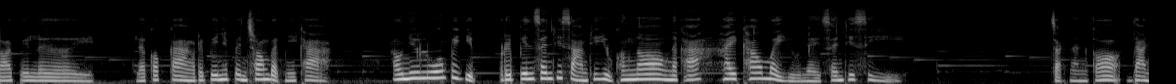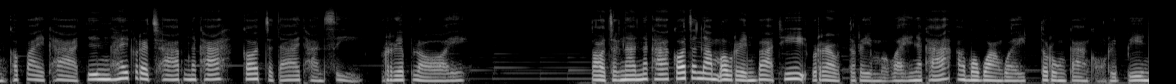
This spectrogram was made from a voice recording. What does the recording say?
ลอดไปเลย แล้วก็กางริบบิ้นให้เป็นช่องแบบนี้ค่ะ เอานิ้วล้วงไปหยิบริบบิ้นเส้นที่ 3 ที่อยู่ข้างนอกนะคะ ให้เข้ามาอยู่ในเส้นที่ 4 จากนั้นก็ดันเข้าไปค่ะ ดึงให้กระชับนะคะ ก็จะได้ฐานสี่เรียบร้อย ต่อจากนั้นนะคะก็จะนำเอาเหรียญบาทที่เราเตรียมเอาไว้นะคะ เอามาวางไว้ตรงกลางของริบบิ้น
